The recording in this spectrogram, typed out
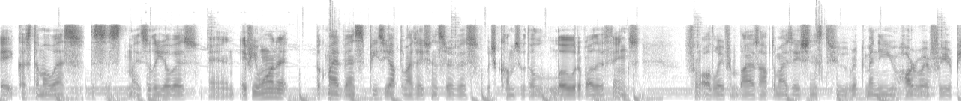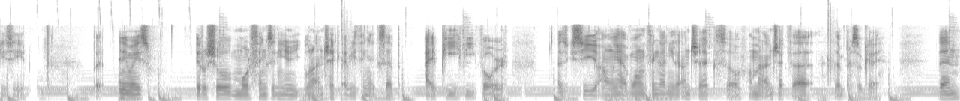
a custom OS. This is my Xilly OS and if you want it, book my advanced PC optimization service which comes with a load of other things from all the way from BIOS optimizations to recommending you hardware for your PC. But anyways, it'll show more things in here. You want to uncheck everything except IPv4. As you can see, I only have one thing I need to uncheck, so I'm going to uncheck that, then press OK. Then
